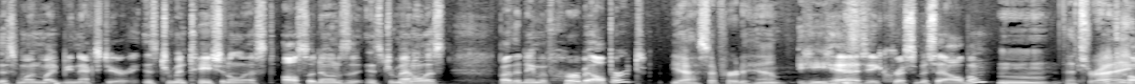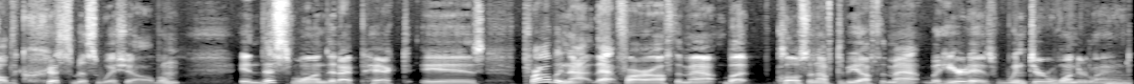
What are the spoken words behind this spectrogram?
this one might be next year. Instrumentationalist, also known as an instrumentalist, by the name of Herb Alpert. yes, I've heard of him. He has a Christmas album. Mm, that's right. It's called the Christmas Wish album. And this one that I picked is probably not that far off the map, but close enough to be off the map. But here it is Winter Wonderland.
